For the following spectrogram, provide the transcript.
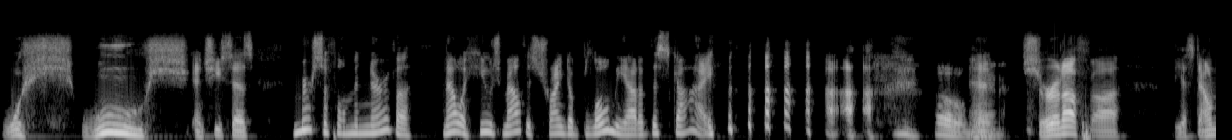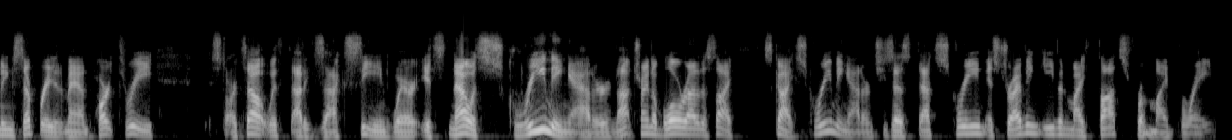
whoosh, whoosh, and she says, "Merciful Minerva, now a huge mouth is trying to blow me out of the sky." oh man! And sure enough, uh, the astounding separated man, part three. starts out with that exact scene where it's now it's screaming at her, not trying to blow her out of the sky, sky, screaming at her, and she says, "That scream is driving even my thoughts from my brain."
